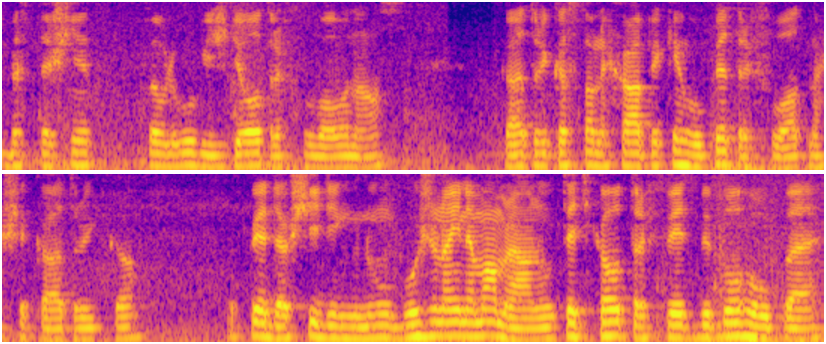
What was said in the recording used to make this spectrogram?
beztrešně, celou dobu výždělo, trefovalo nás. K3 se tam nechá pěkně hloupě trefovat, naše K3. Opět další dingnu, bohužel na ní nemám ránu, teďka ho trefit by bylo hloupé.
